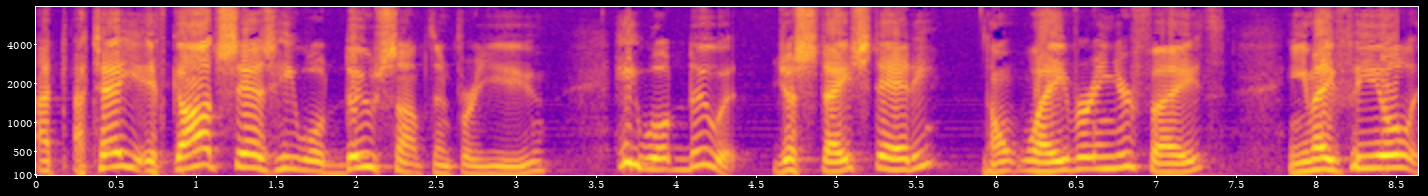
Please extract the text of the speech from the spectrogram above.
I, I tell you, if God says He will do something for you, He will do it. Just stay steady. Don't waver in your faith. You may feel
